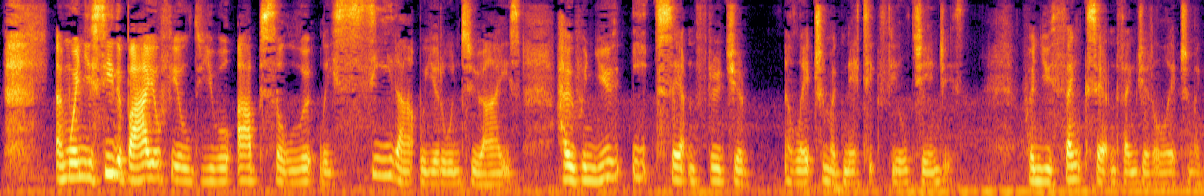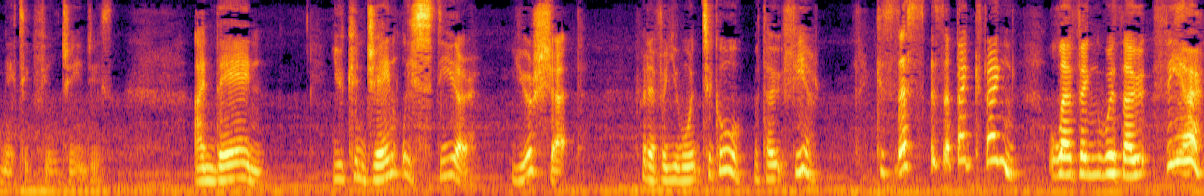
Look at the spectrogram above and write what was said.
and when you see the biofield, you will absolutely see that with your own two eyes. How when you eat certain foods, your electromagnetic field changes when you think certain things, your electromagnetic field changes. And then you can gently steer your ship wherever you want to go without fear. Because this is a big thing living without fear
